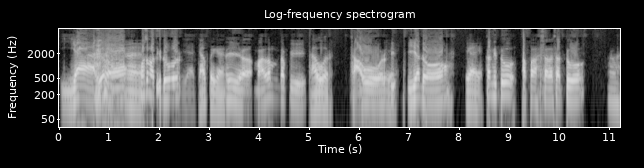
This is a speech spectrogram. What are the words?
Iya. Iya dong. Eh. Masa nggak tidur? Iya, capek kan. Iya, malam tapi Sahur. sahur. Iya. I- iya dong. Iya, ya. Kan itu apa salah satu Ah,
